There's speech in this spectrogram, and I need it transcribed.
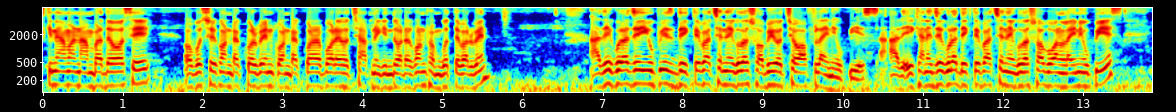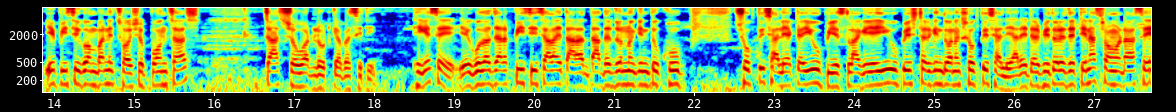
স্ক্রিনে আমার নাম্বার দেওয়া আছে, অবশ্যই কন্ট্যাক্ট করবেন। কন্ট্যাক্ট করার পরে হচ্ছে আপনি কিন্তু অর্ডার কনফার্ম করতে পারবেন। আর এগুলো যে ইউপিএস দেখতে পাচ্ছেন, এগুলো সবই হচ্ছে অফলাইন ইউপিএস আর এখানে যেগুলো দেখতে পাচ্ছেন, এগুলো সব অনলাইন ইউপিএস এপিসি কোম্পানির ছয়শো পঞ্চাশ, চারশো ওয়াট লোড ক্যাপাসিটি ঠিক আছে? এগুলো যারা পিসি চালায়, তারা, তাদের জন্য কিন্তু খুব শক্তিশালী একটা ইউপিএস লাগে। এই ইউপিএসটার কিন্তু অনেক শক্তিশালী। আর এটার ভিতরে যে ট্রান্সফর্মারটা আছে,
